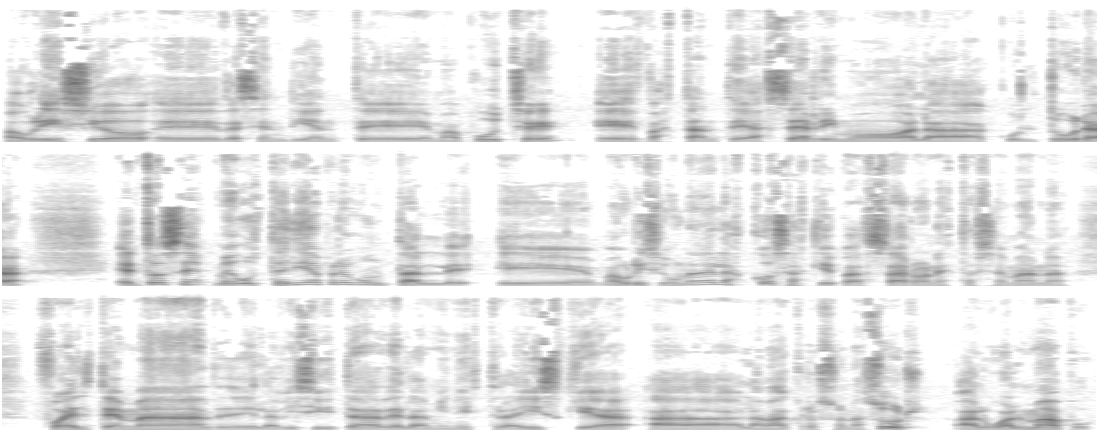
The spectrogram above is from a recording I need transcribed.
Mauricio es descendiente mapuche, es bastante acérrimo a la cultura entonces, me gustaría preguntarle, eh, Mauricio, una de las cosas que pasaron esta semana fue el tema de la visita de la ministra Isquia a la macrozona sur, al Gualmapu.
